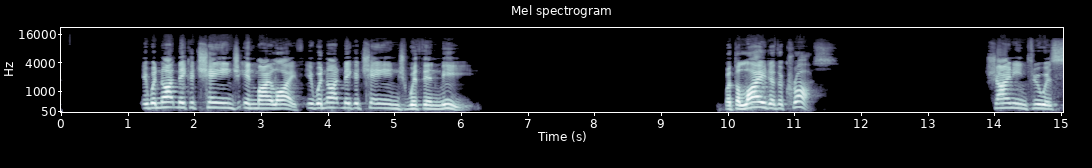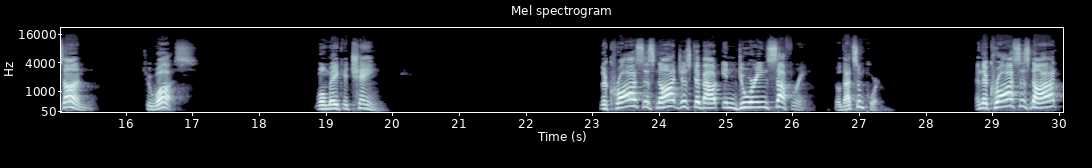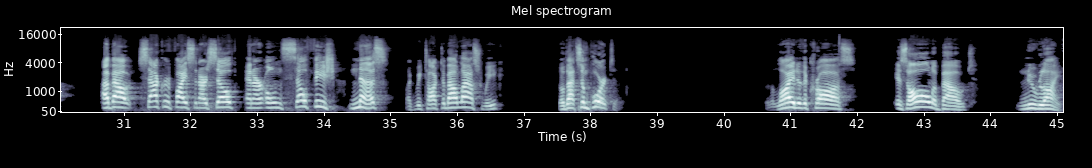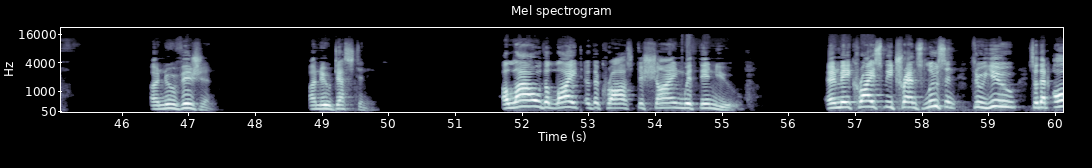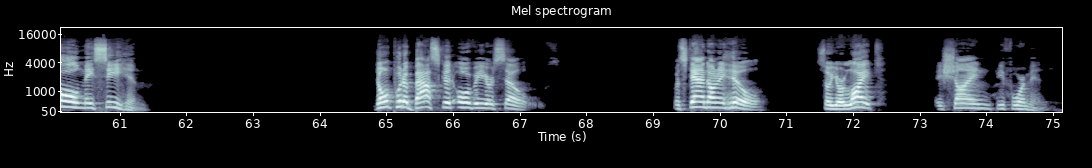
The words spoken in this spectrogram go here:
it would not make a change in my life. It would not make a change within me. But the light of the cross, shining through his son to us, will make a change. The cross is not just about enduring suffering, though that's important. And the cross is not about sacrificing ourselves and our own selfishness, like we talked about last week, though that's important. The light of the cross is all about new life, a new vision, a new destiny. Allow the light of the cross to shine within you. And may Christ be translucent through you so that all may see him. Don't put a basket over yourselves, but stand on a hill so your light may shine before men.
